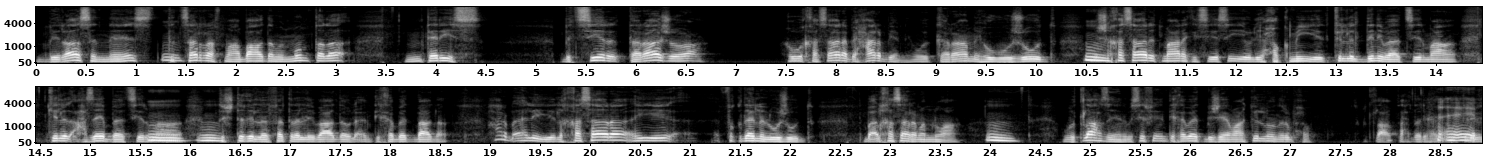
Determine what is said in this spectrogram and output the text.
براس الناس تتصرف مع بعضها من منطلق من تاريخ بتصير التراجع هو خسارة بحرب يعني هو كرامة هو وجود. مش خسارة معركة سياسية واللي حكمية. كل الدنيا بدها تصير معها كل الأحزاب بدها تصير معها تشتغل للفترة اللي بعدها ولانتخابات بعدها. حرب أهلية. الخسارة هي فقدان الوجود. بقى الخسارة ممنوعة. مم. وبتلاحظي يعني بصير في انتخابات بجامعة كلهم ربحوا. بتطلعوا بتحضري هاي إيه،.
